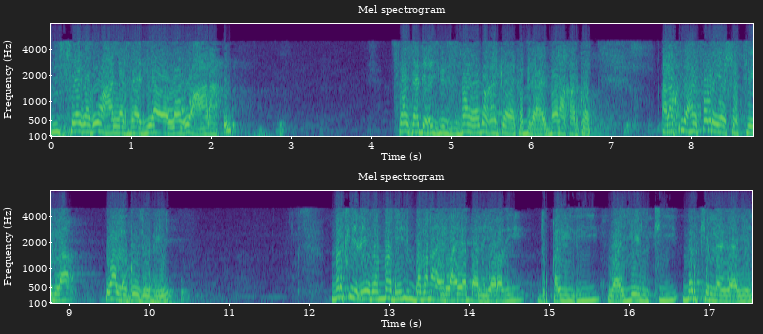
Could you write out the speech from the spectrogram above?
nin sheegad u aha la raadiyaa oo loogu aaraa saasaa dhici jirta dhaqankeeda ka mid ahayd meelaha qaarkood. Alaa kulli xaal sabra iyo shatiila waa la godoomiyey markii ciidamadii in badan ay laayeen dhallinyaradii duqaydii waayeelkii markii la laayey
